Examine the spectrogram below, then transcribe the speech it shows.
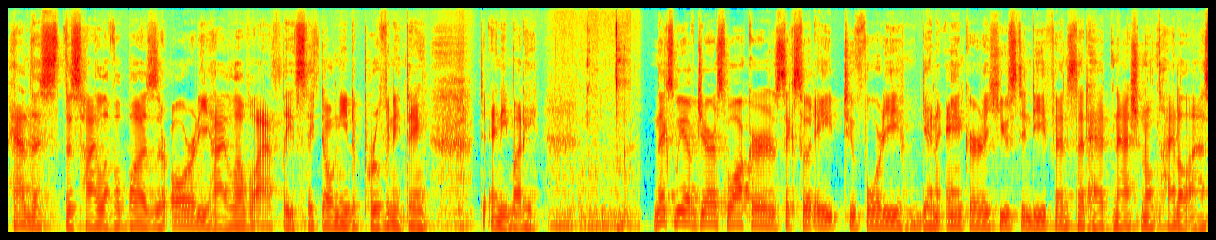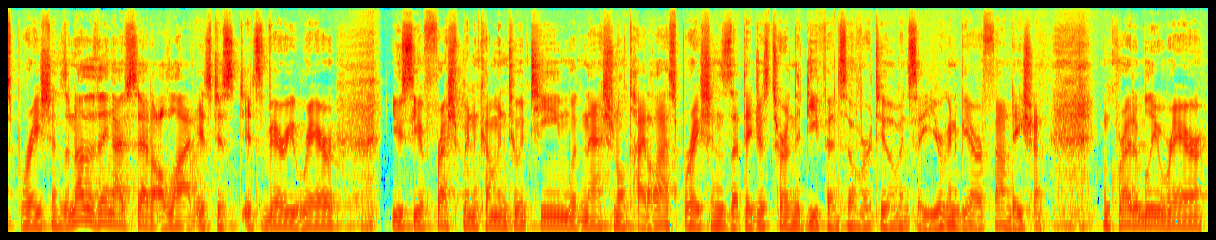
had this this high level buzz they're already high level athletes they don't need to prove anything to anybody Next, we have Jarace Walker, six foot eight, 240, again, anchored a Houston defense that had national title aspirations. Another thing I've said a lot is just it's very rare you see a freshman come into a team with national title aspirations that they just turn the defense over to him and say, You're going to be our foundation. Incredibly rare.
